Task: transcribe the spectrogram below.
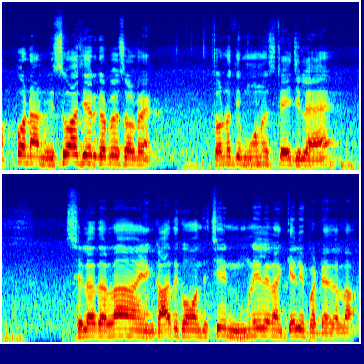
அப்போ நான் விசுவாசி இருக்கிறப்ப சொல்கிறேன் தொண்ணூற்றி மூணு ஸ்டேஜில் சிலதெல்லாம் என் காதுக்கும் வந்துச்சு. முன்னையில் நான் கேள்விப்பட்டேன் இதெல்லாம்.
